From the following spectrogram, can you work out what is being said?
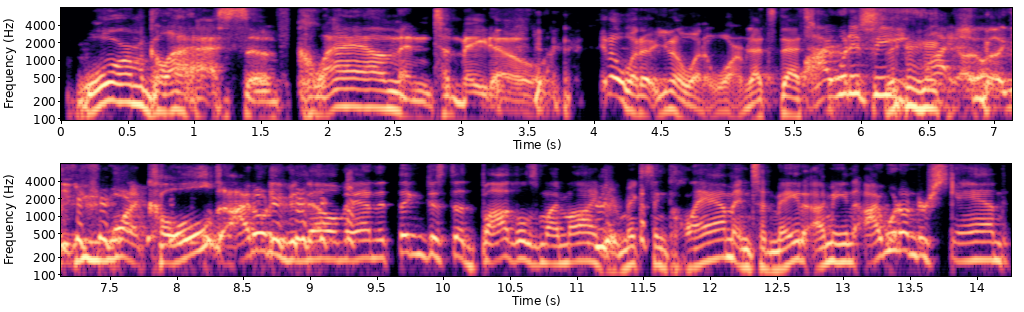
warm glass of clam and tomato. you don't want to. You don't want it warm. That's that's. Why gross. would it be? Why, oh, you want it cold? I don't even know, man. The thing just uh, boggles my mind. You're mixing clam and tomato. I mean, I would understand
